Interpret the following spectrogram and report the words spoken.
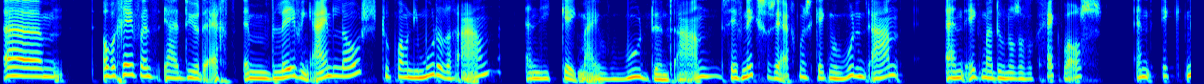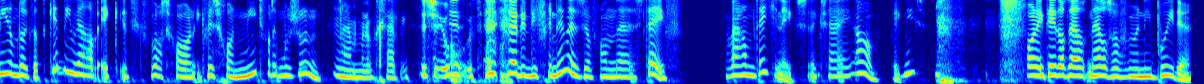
Ehm, op een gegeven moment, ja, het duurde echt een beleving eindeloos. Toen kwam die moeder eraan. En die keek mij woedend aan. Ze heeft niks gezegd, maar ze keek me woedend aan. En ik maar doen alsof ik gek was. En ik, niet omdat ik dat kind niet wil hebben. Ik, het was gewoon, ik wist gewoon niet wat ik moest doen. Ja, maar dat begrijp ik dus heel goed. En toen zeiden die vriendinnen zo van, eh Steef, waarom deed je niks? En ik zei, oh, weet ik niet. gewoon, ik deed dat net, net alsof het me niet boeide.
